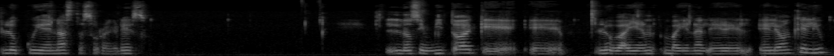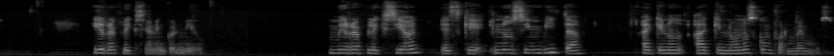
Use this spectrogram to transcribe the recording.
lo cuiden hasta su regreso los invito a que eh, lo vayan, vayan a leer el, Evangelio y reflexionen conmigo. Mi reflexión es que nos invita a que, no, a que no nos conformemos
